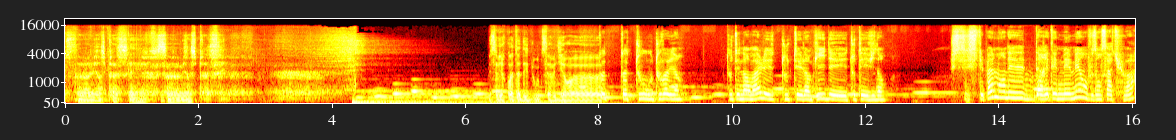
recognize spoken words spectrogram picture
Ça va bien se passer, ça va bien se passer. Mais ça veut dire quoi, t'as des doutes? Ça veut dire. euh, Toi, toi, tout, tout va bien. Tout est normal et tout est limpide et tout est évident. Je, je t'ai pas demandé d'arrêter de m'aimer en faisant ça, tu vois.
